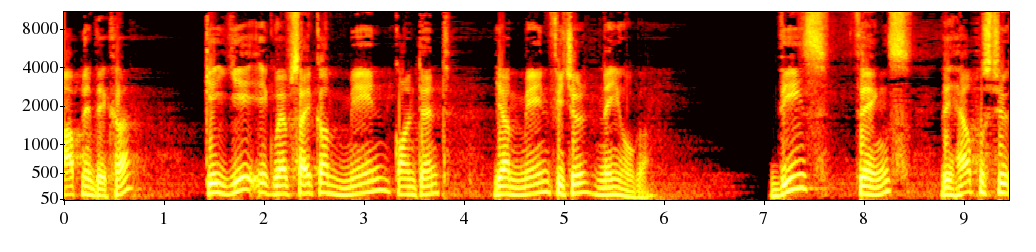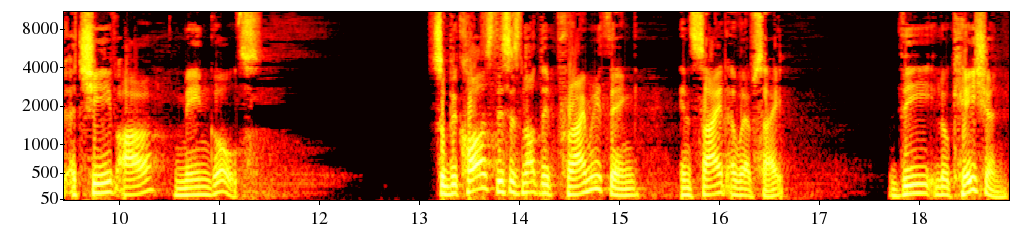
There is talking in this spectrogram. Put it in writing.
آپ نے دیکھا کہ یہ ایک ویب سائٹ کا مین کانٹینٹ یا مین فیچر نہیں ہوگا these things They help us to achieve our main goals. So because this is not the primary thing inside a website, the location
